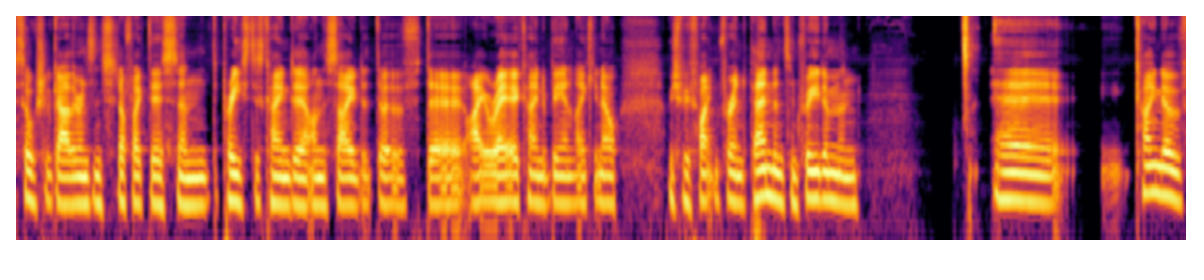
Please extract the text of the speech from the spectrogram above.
social gatherings and stuff like this, and the priest is kind of on the side of the, IRA, kind of being like, you know, we should be fighting for independence and freedom, and uh, kind of,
